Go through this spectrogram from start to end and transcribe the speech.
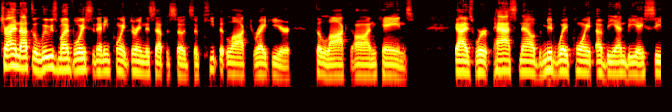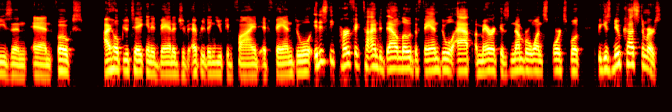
trying not to lose my voice at any point during this episode. So keep it locked right here to Locked on Canes. Guys, we're past now the midway point of the NBA season. And folks, I hope you're taking advantage of everything you can find at FanDuel. It is the perfect time to download the FanDuel app, America's number one sports book, because new customers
